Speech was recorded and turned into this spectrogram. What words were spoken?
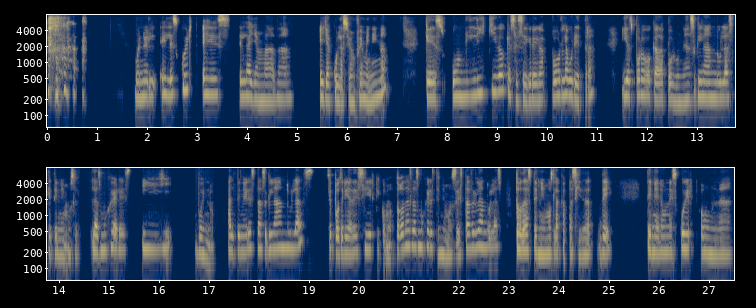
Bueno, el, el squirt es la llamada eyaculación femenina, que es un líquido que se segrega por la uretra y es provocada por unas glándulas que tenemos las mujeres. Y bueno, al tener estas glándulas, se podría decir que como todas las mujeres tenemos estas glándulas, todas tenemos la capacidad de tener un squirt o una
